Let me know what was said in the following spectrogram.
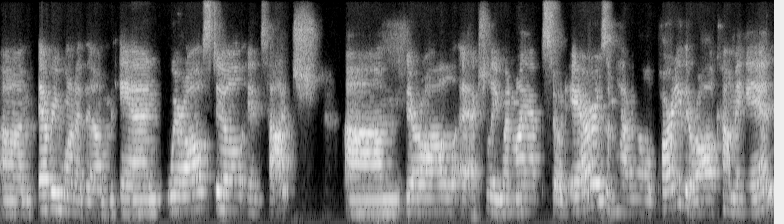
um, every one of them. And we're all still in touch. Um, they're all actually, when my episode airs, I'm having a little party. They're all coming in.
